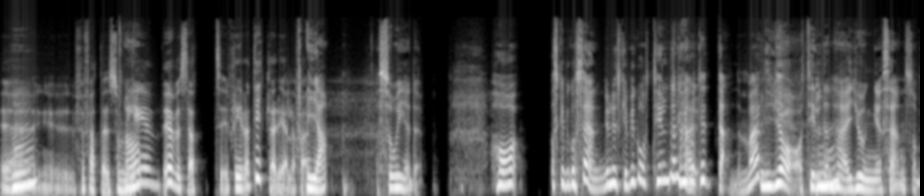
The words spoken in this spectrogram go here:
eh, Mm. författare som Ja. är översatt flera titlar i alla fall. Ja, så är det. Ha, vad ska vi gå sen? Nu ska vi gå till den Ska vi här gå till Danmark? Ja, till Mm. den här Jungersen som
